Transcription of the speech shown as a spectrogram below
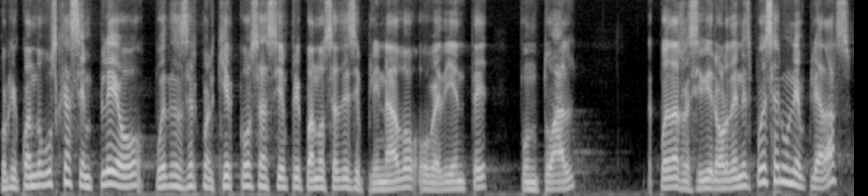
Porque cuando buscas empleo, puedes hacer cualquier cosa siempre y cuando seas disciplinado, obediente, puntual, puedas recibir órdenes, puedes ser un empleadazo.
